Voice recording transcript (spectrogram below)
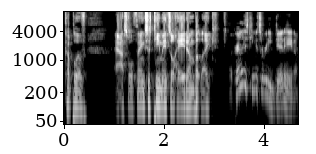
couple of asshole things his teammates will hate him but like Apparently, his teammates already did hate him.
